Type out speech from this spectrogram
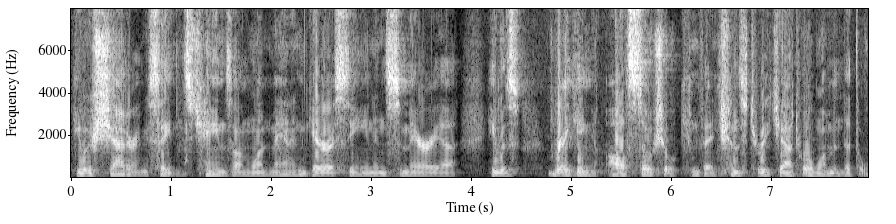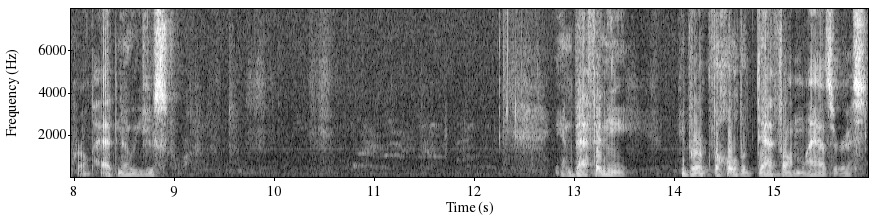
he was shattering Satan's chains on one man in Gerasene in Samaria. He was breaking all social conventions to reach out to a woman that the world had no use for. In Bethany, he broke the hold of death on Lazarus.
